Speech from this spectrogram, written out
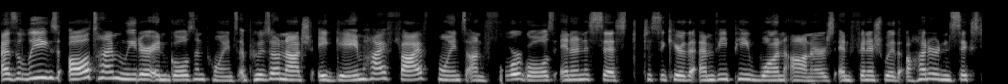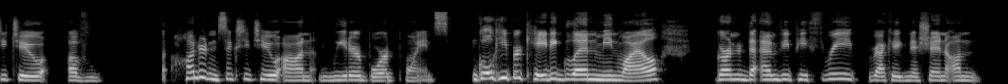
As the league's all time leader in goals and points, Apuzzo notched a game high five points on four goals and an assist to secure the MVP one honors and finish with 162 of 162 on leaderboard points. Goalkeeper Katie Glenn, meanwhile, garnered the MVP three recognition on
